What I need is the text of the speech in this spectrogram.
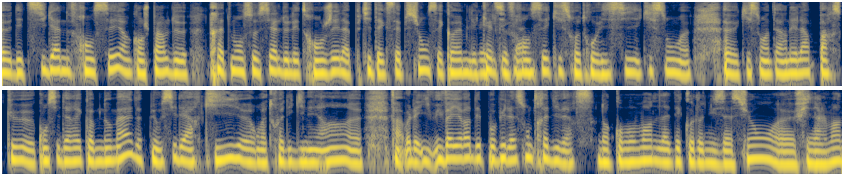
euh, des tziganes français. hein. quand je parle de traitement social de l'étranger, la petite exception, c'est quand même les, Les quelques tziganes. Français qui se retrouvent ici et qui sont euh, euh, qui sont internés là parce que euh, considérés comme nomades, mais aussi les harkis. euh, on va trouver des Guinéens. euh, Enfin voilà, il, il va y avoir des populations très diverses. Donc au moment de la décolonisation, euh, finalement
